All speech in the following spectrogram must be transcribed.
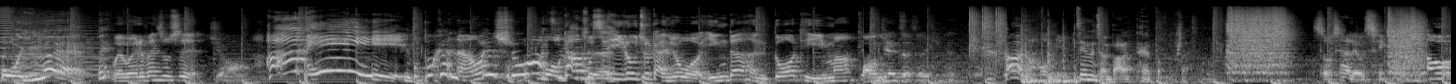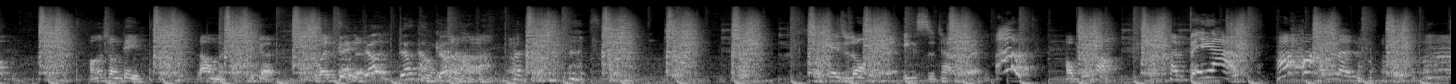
我赢了哎。哎，伟伟的分数是九，啊屁！我不可能会输啊！我刚刚不是一路就感觉我赢得很多题吗？中间哲哲赢很多，然后后面今天的惩罚太棒了。手下留情哦，黄兄弟，让我们这个温度哎，你不的，要不要挡，不要挡。可以追踪我们的 Instagram 啊，好冰哦，很冰啊，啊，好冷哦。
